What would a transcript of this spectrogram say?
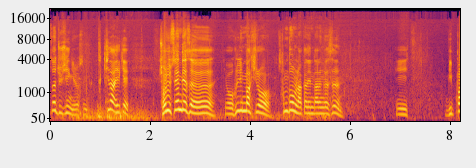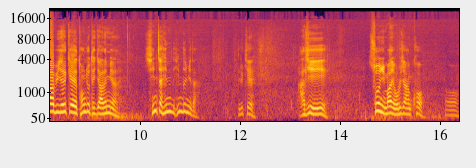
써주시는 게 좋습니다 특히나 이렇게 조류 센 데서 요 흘림 낚시로 참돔을 낚아낸다는 것은 이 밑밥이 이렇게 동조되지 않으면 진짜 힘, 힘듭니다. 이렇게 아직 수온이 많이 오르지 않고 어,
